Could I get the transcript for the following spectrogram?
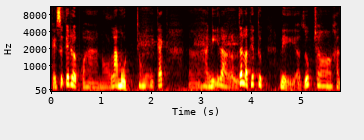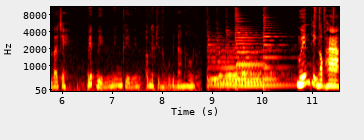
cái sự kết hợp của Hà nó là một trong những cái cách uh, Hà nghĩ là rất là thiết thực để uh, giúp cho khán giả trẻ biết đến những cái âm nhạc truyền thống của Việt Nam hơn. Nguyễn Thị Ngọc Hà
